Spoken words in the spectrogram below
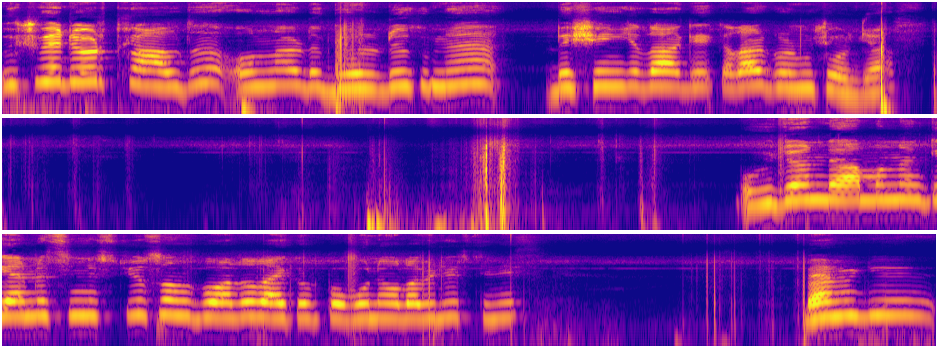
3 ve 4 kaldı. Onları da gördük mü 5. dalgaya kadar görmüş olacağız. Videonun devamının gelmesini istiyorsanız bu arada like atıp abone olabilirsiniz. Ben video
